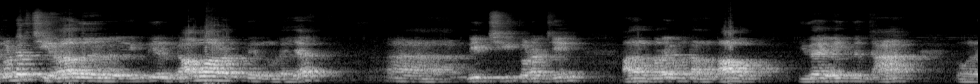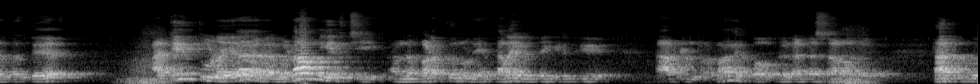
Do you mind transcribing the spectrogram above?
தொடர்ச்சி அதாவது இந்தியன் வியாபாரத்தினுடைய நீட்சி தொடர்ச்சி அதன் பிறகு உண்டான லாபம் இதை வைத்து தான் உங்களுக்கு வந்து அஜித்துடைய விடாமுயற்சி அந்த படத்தினுடைய தலையெழுத்து இருக்கு. அப்படின்றதான் இப்போ லேட்டஸ்டான ஒரு டாக் வந்து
